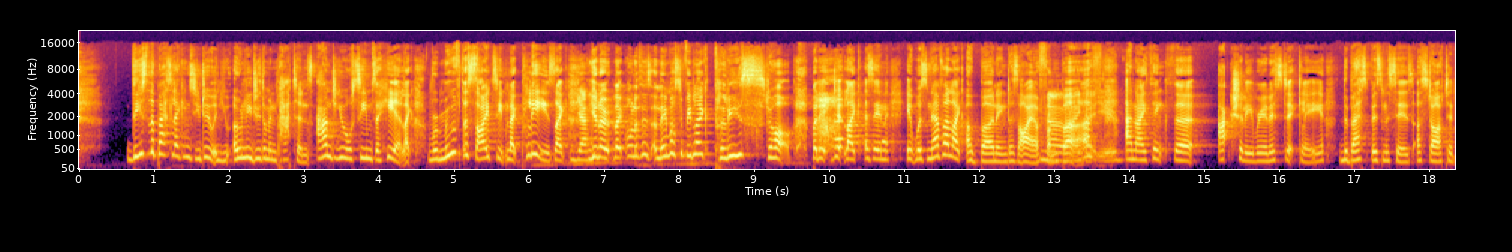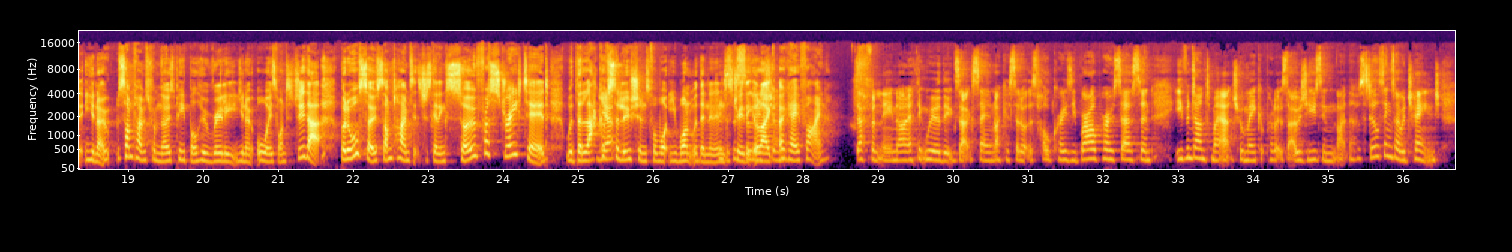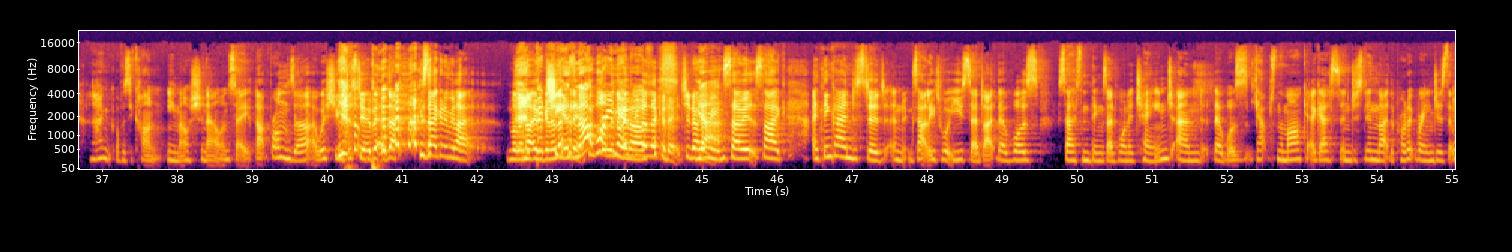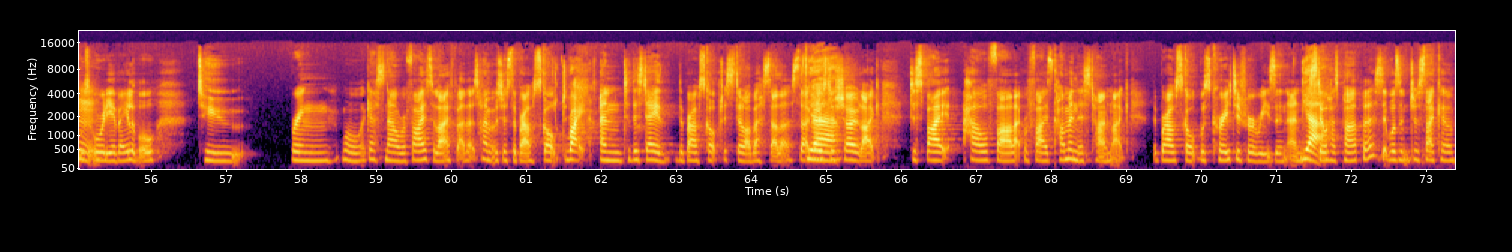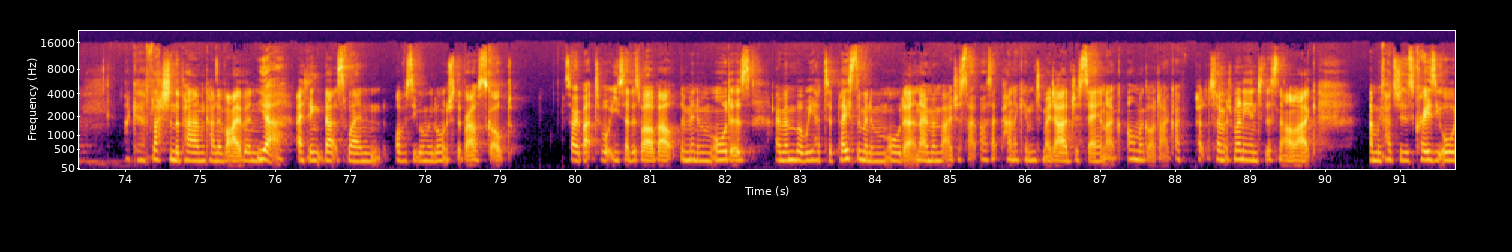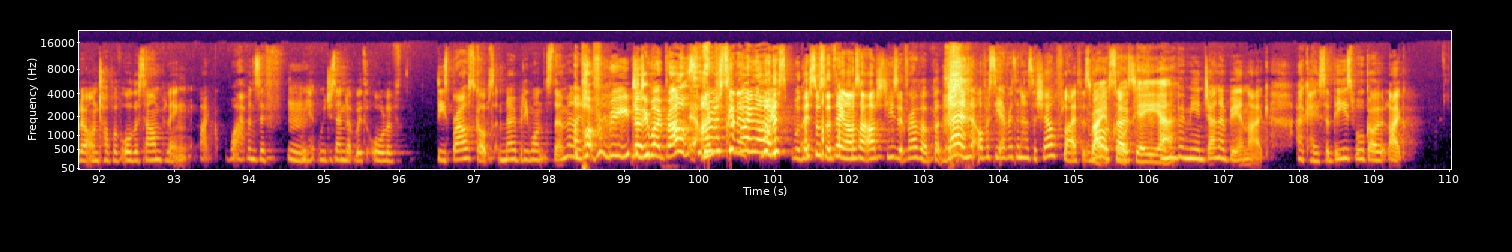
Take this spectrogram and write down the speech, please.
these are the best leggings you do and you only do them in patterns and your seams are here. Like remove the side seam like please like Yeah. you know like all of this. And they must have been like please stop. But it did like as in it was never like a burning desire from No, birth. I and i think that actually realistically the best businesses are started you know sometimes from those people who really you know always want to do that but also sometimes it's just getting so frustrated with the lack Yeah. of solutions for what you want within an It's industry that you're like okay fine Definitely. No, I think we were the exact same. Like I said about this whole crazy brow process and even down to my actual makeup products that I was using, like there were still things I would change. And I obviously can't email Chanel and say, that bronzer, I wish you would just do a bit of that. Because they're going to be like, well, they're not even going to look at isn't it. one, they're not even going to look at it. Do you know what I mean? So it's like, I think I understood, and exactly to what you said, like there was certain things I'd want to change and there was gaps in the market, I guess, and just in like the product ranges that was Mm. already available to bring well i guess now refy to life but at that time it was just the brow sculpt Right. and to this day the brow sculpt is still our bestseller so that Yeah. goes to show like despite how far like refy's come in this time like the brow sculpt was created for a reason and Yeah. still has purpose it wasn't just like a like a flash in the pan kind of vibe and Yeah. i think that's when obviously when we launched the brow sculpt sorry back to what you said as well about the minimum orders i remember we had to place the minimum order and i remember i just like i was like panicking to my dad just saying like oh my god like i've put so much money into this now like and we've had to do this crazy order on top of all the sampling like what happens if Mm. we, we just end up with all of these brow sculpts and nobody wants them and I apart just, from me to No, do my brows I'm just gonna. Well this, well, this was the thing. I was like, I'll just use it forever. But then, obviously, everything has a shelf life as Right, well. of course. So Yeah, yeah, yeah. I remember me and Jenna being like, okay, so these will go like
